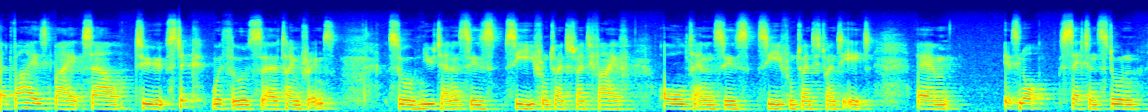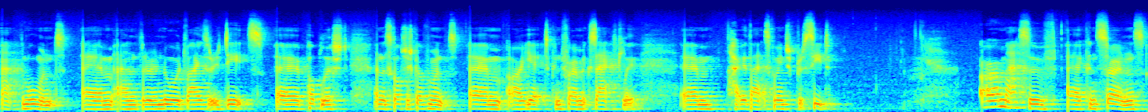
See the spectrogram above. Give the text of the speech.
advised by SAL to stick with those uh, timeframes. So, new tenancies C from 2025, all tenancies C from 2028. Um, it's not set in stone at the moment, um, and there are no advisory dates uh, published, and the Scottish Government um, are yet to confirm exactly um, how that's going to proceed. Our massive uh, concerns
